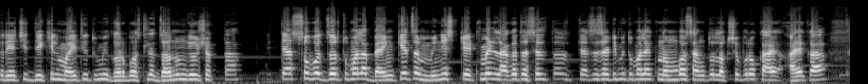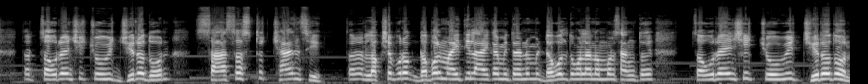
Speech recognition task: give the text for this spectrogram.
तर याची देखील माहिती तुम्ही घरबसल्या जाणून घेऊ शकता. त्याचसोबत जर तुम्हाला बँकेचं मिनी स्टेटमेंट लागत असेल तर त्याच्यासाठी मी तुम्हाला एक नंबर सांगतो. लक्षपूर्वक आहे आहे का? तर चौऱ्याऐंशी चोवीस झिरो दोन सहासष्ट शहाऐंशी. तर लक्षपूर्वक डबल माहितीला आहे का मित्रांनो? मी डबल तुम्हाला नंबर सांगतोय. चौऱ्याऐंशी चोवीस झिरो दोन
